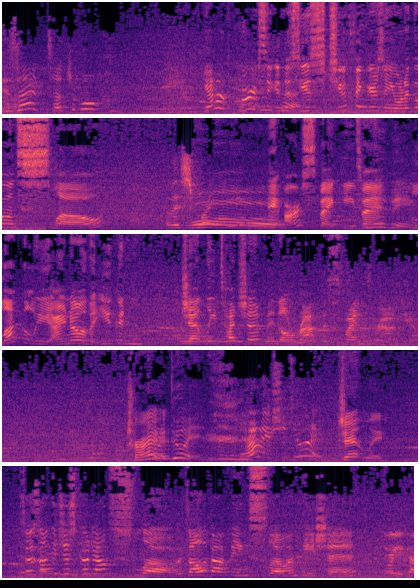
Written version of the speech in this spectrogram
Is that touchable? Yeah, of course. You can just use two fingers and you want to go in slow. Are they spiky? Whoa. They are spiky, but moving. luckily I know that you can gently touch them and they'll wrap the spines around you. Try it. Do it. Yeah, you should do it. Gently. So as long as you just go down slow. It's all about being slow and patient. There you go.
